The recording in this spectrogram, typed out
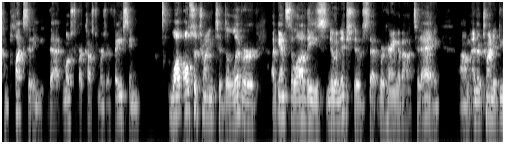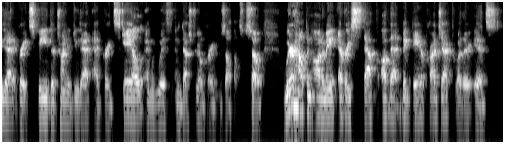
complexity that most of our customers are facing while also trying to deliver against a lot of these new initiatives that we're hearing about today. Um, and they're trying to do that at great speed. They're trying to do that at great scale and with industrial grade results. So we're helping automate every step of that big data project, whether it's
